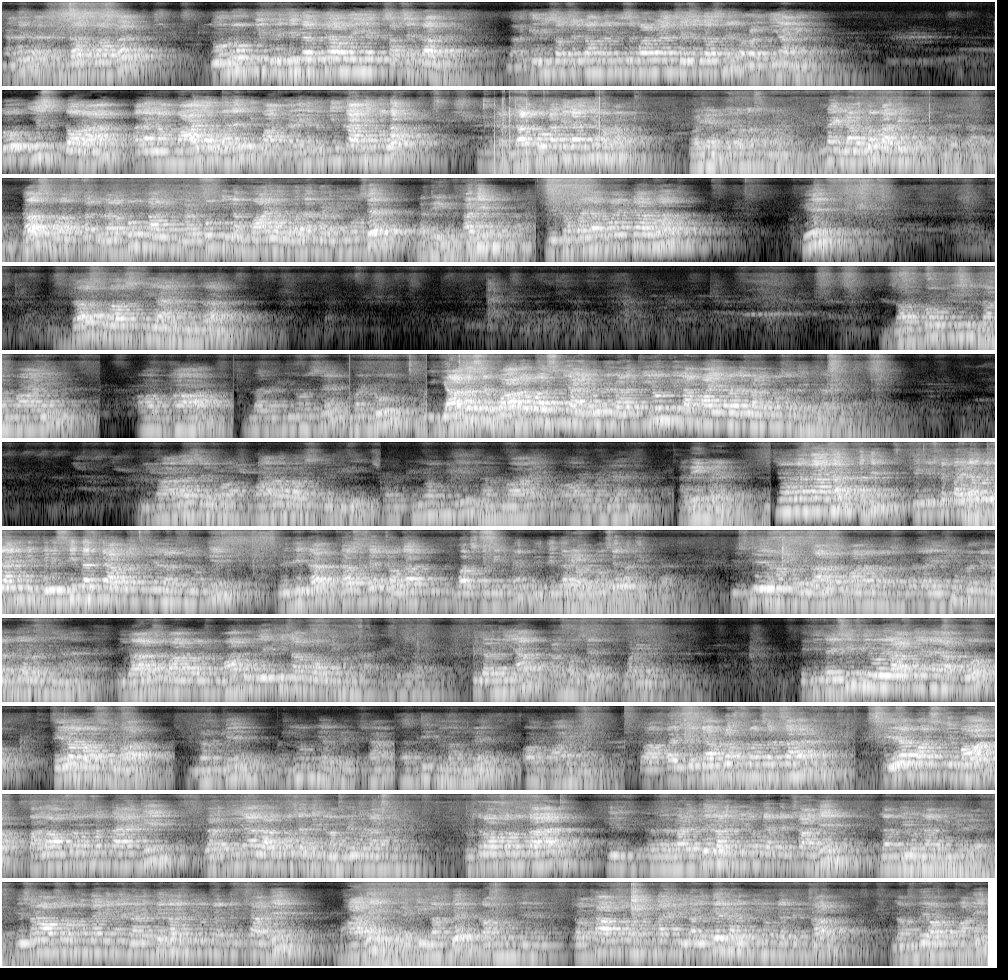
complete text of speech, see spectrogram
दस वर्ष तक दोनों की वृद्धि दर क्या हो रही है? सबसे कम है। लड़के भी सबसे कम गति से बढ़ रहे हैं छह से दस में और लड़कियाँ भी। तो इस दौरान अगर लंबाई और वज़न की बात करेंगे तो किसका अधिक होगा? लड़कों का कि लड़कियों का नहीं लड़कों का अधिक होगा। दस वर्ष तक लड़कों का लड़कों की लंबाई और वज़न लड़कियों से अधिक। होता है इसका पहला पॉइंट क्या हुआ? कि दस वर्ष की आयु तक लड़कों की लंबाई और भार लड़कियों से नंबर ग्यारह से बारह वर्ष की आयु में लड़कियों की लंबाई और वज़न लड़कों से अधिक हो जाती है। ग्यारह से बारह वर्ष के बीच लड़कियों की लंबाई और वज़न अधिक हो जाता है। क्यों हो जाता है अधिक? क्योंकि इसके पहले हम लोग जाने कि वृद्धि दर क्या हो जाती है लड़कियों की? वृद्धि दर 10 से 14 वर्ष के बीच में वृद्धि दर लड़कों से अधिक हो जाती है। इसलिए यहाँ पर ग्यारह से बारह वर्ष अगर एक ही उम्र के लड़के और लड़कियाँ हैं ग्यारह से बारह वर्ष मात्र एक ही साल का अवधि होता है एक दो साल। कि लड़कियाँ लड़कों से बड़ी रहती हैं। लेकिन जैसे भी वो आते हैं आपको तेरह वर्ष के बाद लड़के लड़कियों की अपेक्षा अधिक लंबे और भारी होते हैं। तो आपका इससे क्या प्रश्न बन सकता है? तेरह वर्ष के बाद पहला ऑप्शन हो सकता है कि लड़कियाँ लड़कों से अधिक लंबे हो जाते हैं। दूसरा ऑप्शन होता है कि लड़के लड़कियों की अपेक्षा अधिक लंबी हो जाती है। तीसरा ऑप्शन हो सकता है कि नहीं, लड़के लड़कियों की अपेक्षा अधिक भारी लेकिन लंबे कम होते हैं। चौथा ऑप्शन हो सकता है कि लड़के लड़कियों की अपेक्षा लंबे और भारी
